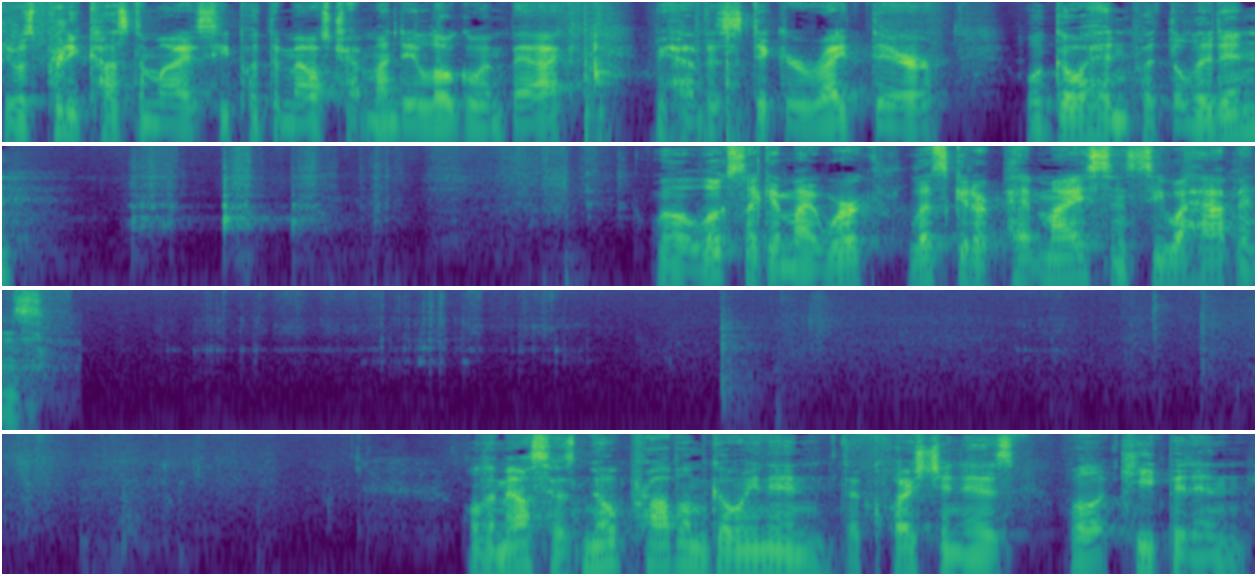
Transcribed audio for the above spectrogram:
It was pretty customized. He put the Mousetrap Monday logo in back. We have his sticker right there. We'll go ahead and put the lid in. Well, it looks like it might work. Let's get our pet mice and see what happens. Well, the mouse has no problem going in. The question is, will it keep it in?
